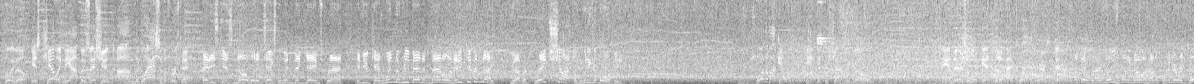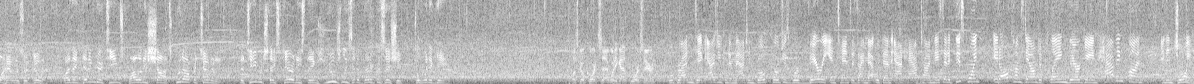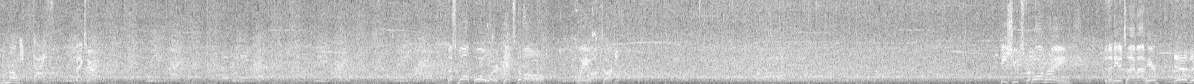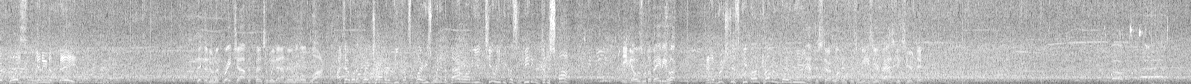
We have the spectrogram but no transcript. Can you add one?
Louisville is killing the opposition on the glass in the first half. Hey, these kids know what it takes to win big games, Brad. If you can win the rebounding battle on any given night, you have a great shot of winning the ball game. For the bucket. Can't get the shot to go. And there's a look at the backcourt comparison, Dick. I think, Brad, you always want to know how the primary ball handlers are doing. Are they getting their teams quality shots, good opportunities? The team which takes care of these things usually is in a better position to win a game. Let's go courtside. What do you got for us, Erin? Well, Brad and Dick, as you can imagine, both coaches were very intense as I met with them at halftime. They said at this point, it all comes down to playing their game, having fun, and enjoying the moment. Guys? Thanks, Erin. The small forward gets the ball. Way off target. He shoots from long range. Do they need a timeout here? Yeah, their voice is beginning to fade. They're doing a great job defensively down there in the low block. I tell you, what a great job on a defensive player. He's winning the battle on the interior because he's beating him to the spot. He goes with a baby hook. And the bricks just keep on coming, baby. I Have to start looking for some easier baskets here, Dick.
